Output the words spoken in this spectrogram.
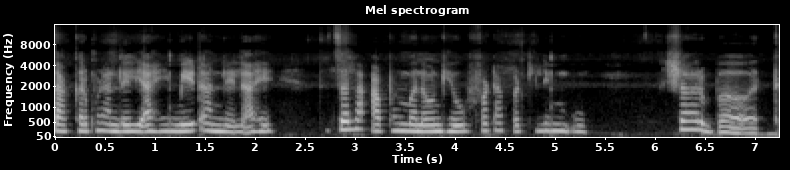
साखर पण आणलेली आहे मीठ आणलेलं आहे. तर चला आपण बनवून घेऊ फटाफट लिंबू सरबत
